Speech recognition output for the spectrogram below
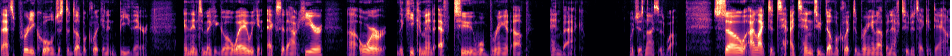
That's pretty cool just to double click and it be there. And then to make it go away, we can exit out here, uh, or the key command F2 will bring it up and back, which is nice as well. So I like to, I tend to double click to bring it up and F2 to take it down.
